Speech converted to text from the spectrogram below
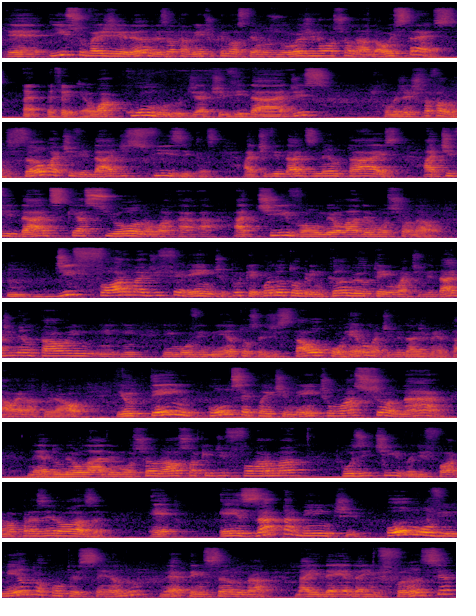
é, isso vai gerando exatamente o que nós temos hoje relacionado ao estresse. É, perfeito. É o acúmulo de atividades, como a gente está falando, são atividades físicas, atividades mentais, atividades que acionam, a- a- ativam o meu lado emocional Hum. de forma diferente. Porque quando eu estou brincando, eu tenho uma atividade mental em, em, em- em movimento, ou seja, está ocorrendo uma atividade mental, é natural. Eu tenho, consequentemente, um acionar né, do meu lado emocional, só que de forma positiva, de forma prazerosa. É, é exatamente o movimento acontecendo, né, pensando na, na ideia da infância,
